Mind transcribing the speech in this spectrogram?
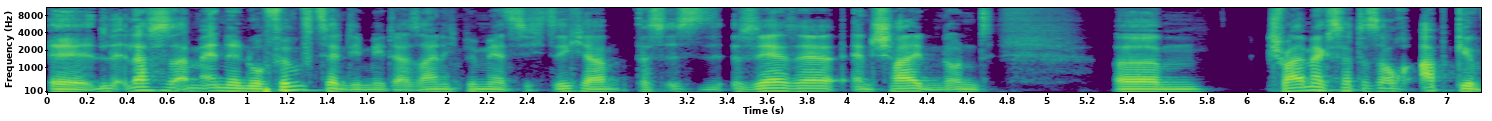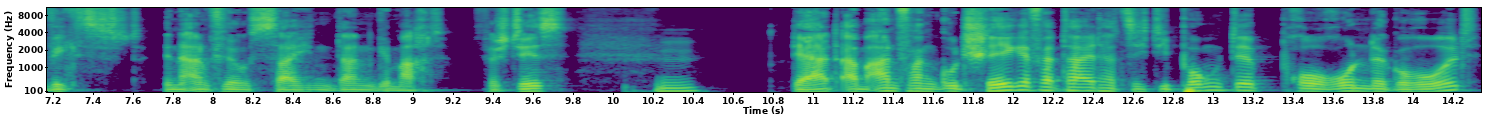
äh, lass es am Ende nur 5 Zentimeter sein. Ich bin mir jetzt nicht sicher. Das ist sehr, sehr entscheidend. Und ähm, Trimax hat das auch abgewichst, in Anführungszeichen, dann gemacht. Verstehst? Hm. Der hat am Anfang gut Schläge verteilt, hat sich die Punkte pro Runde geholt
